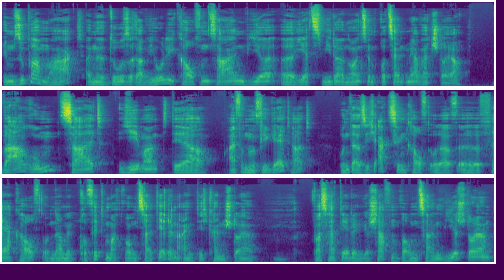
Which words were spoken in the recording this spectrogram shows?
im Supermarkt eine Dose Ravioli kaufen, zahlen wir äh, jetzt wieder 19% Mehrwertsteuer. Warum zahlt jemand, der einfach nur viel Geld hat, und da sich Aktien kauft oder äh, verkauft und damit Profit macht, warum zahlt der denn eigentlich keine Steuer? Was hat der denn geschaffen? Warum zahlen wir Steuern?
